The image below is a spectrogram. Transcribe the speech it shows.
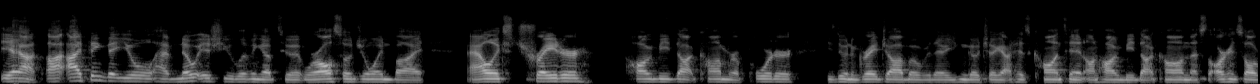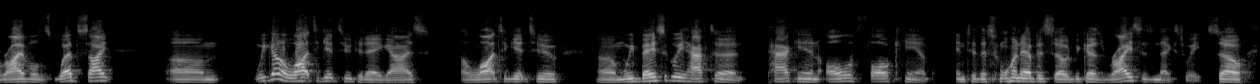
Yeah, I, I think that you'll have no issue living up to it. We're also joined by Alex Trader, hawgbeat.com reporter. He's doing a great job over there. You can go check out his content on hawgbeat.com. That's the Arkansas Rivals website. Um, we got a lot to get to today, guys. A lot to get to. Um, we basically have to pack in all of fall camp into this one episode because Rice is next week. So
